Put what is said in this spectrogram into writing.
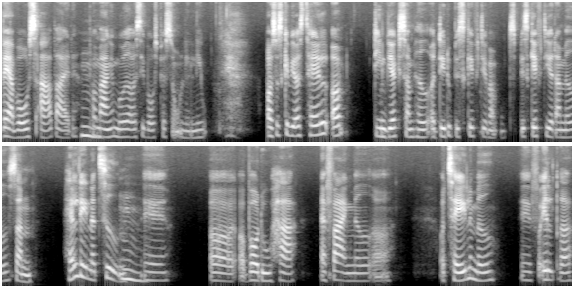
hver vores arbejde mm. på mange måder, også i vores personlige liv. Og så skal vi også tale om din virksomhed og det, du beskæftiger, beskæftiger dig med sådan halvdelen af tiden, mm. øh, og, og hvor du har erfaring med at, at tale med øh, forældre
